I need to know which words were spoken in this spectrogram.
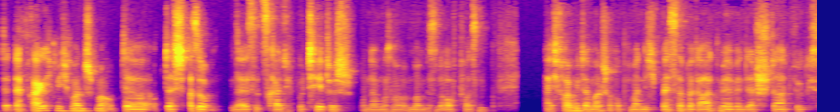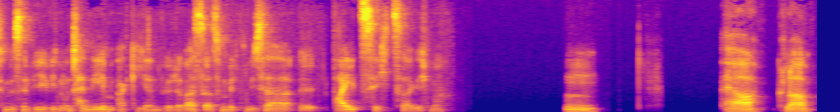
da, da frage ich mich manchmal, ob der, ob der, also, da ist jetzt rein hypothetisch und da muss man immer ein bisschen aufpassen. Ich frage mich da manchmal, ob man nicht besser beraten wäre, wenn der Staat wirklich so ein bisschen wie, wie ein Unternehmen agieren würde, weißt du, also mit dieser äh, Weitsicht, sage ich mal. Hm. Ja, klar.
